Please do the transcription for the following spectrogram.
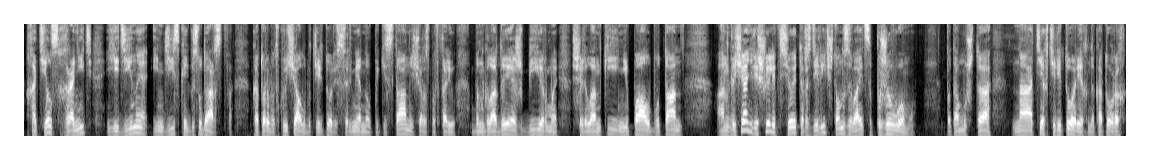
хотел сохранить единое индийское государство, которое включало бы территорию современного Пакистана, еще раз повторю, Бангладеш, Бирмы, Шри-Ланки, Непал, Бутан. Англичане решили все это разделить, что называется, по-живому. Потому что на тех территориях, на которых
